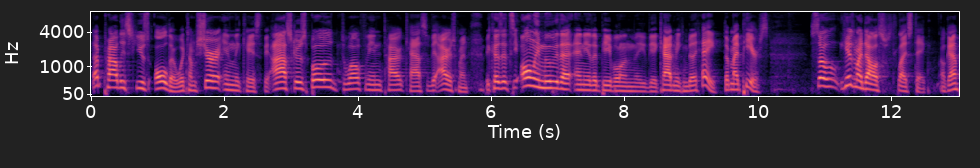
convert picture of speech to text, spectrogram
that probably skews older, which I'm sure in the case of the Oscars bodes well for the entire cast of The Irishman, because it's the only movie that any of the people in the, the Academy can be like, hey, they're my peers. So here's my dollar slice take, okay?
